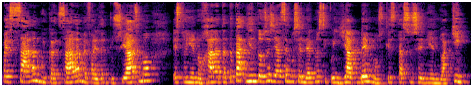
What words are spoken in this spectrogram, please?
pesada, muy cansada, me falta entusiasmo, estoy enojada, ta, ta, ta, y entonces ya hacemos el diagnóstico y ya vemos qué está sucediendo aquí.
